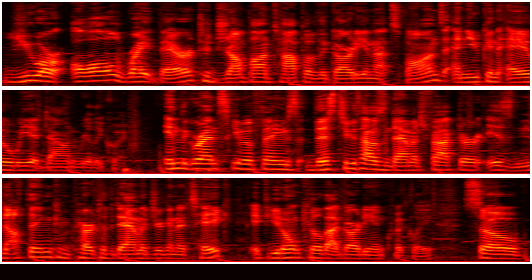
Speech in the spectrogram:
you are all right there to jump on top of the guardian that spawns and you can AoE it down really quick. In the grand scheme of things this 2000 damage factor is nothing compared to the damage you're going to take if you don't kill that guardian quickly. So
